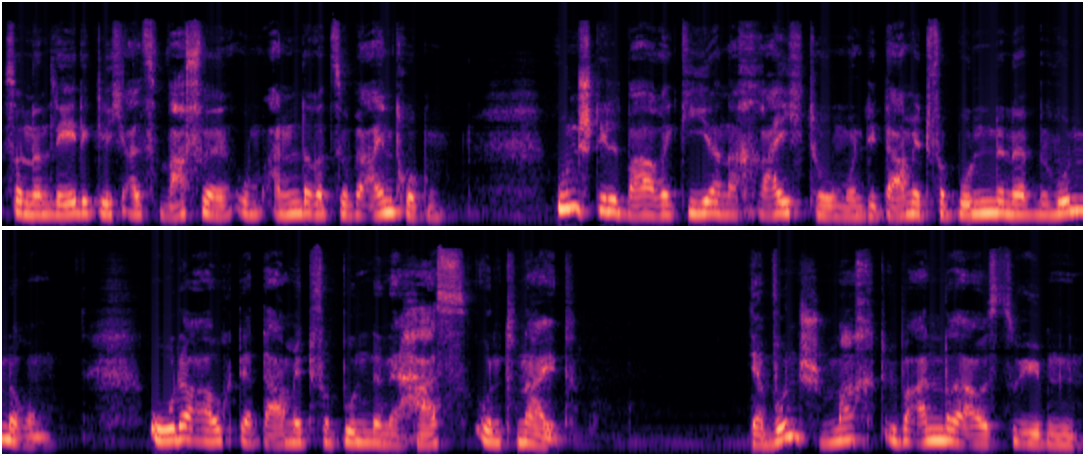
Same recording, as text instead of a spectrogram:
sondern lediglich als Waffe, um andere zu beeindrucken. Unstillbare Gier nach Reichtum und die damit verbundene Bewunderung oder auch der damit verbundene Hass und Neid. Der Wunsch, Macht über andere auszuüben,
